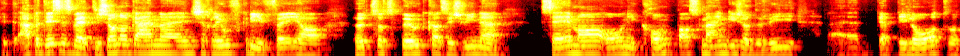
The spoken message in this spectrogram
eben dieses werde ich schon noch gerne ein bisschen aufgreifen. Ich habe heute so das Bild gehabt, es ist wie ein Seemann ohne Kompass manchmal oder wie der Pilot, der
